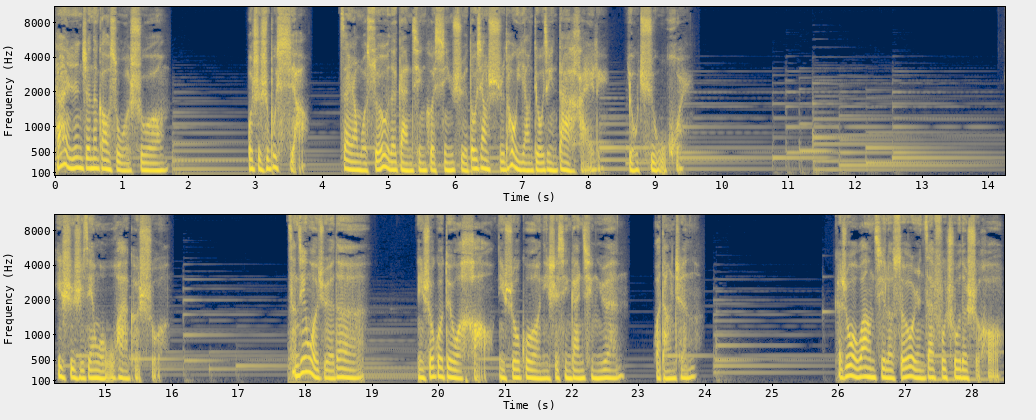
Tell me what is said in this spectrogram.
他很认真的告诉我说：“我只是不想，再让我所有的感情和心血都像石头一样丢进大海里，有去无回。”一时之间，我无话可说。曾经我觉得，你说过对我好，你说过你是心甘情愿，我当真了。可是我忘记了，所有人在付出的时候。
